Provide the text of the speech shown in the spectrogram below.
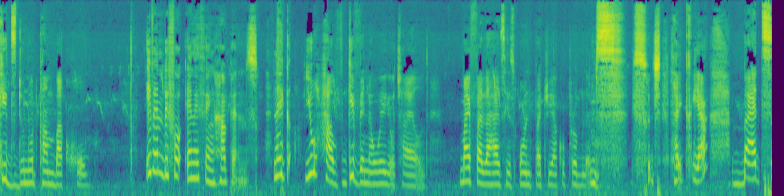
kids do not come back home. even before anything happens. Like you have given away your child. My father has his own patriarchal problems. Such like yeah, but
